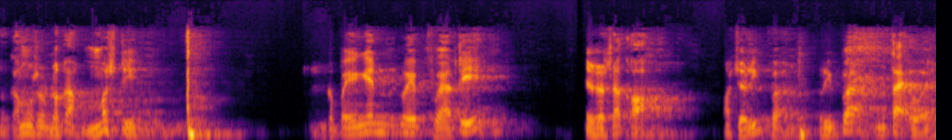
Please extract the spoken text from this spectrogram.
Kamu sedekah mesti. Kepengen kue buati ya sedekah. Aja riba. Riba entek wae.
